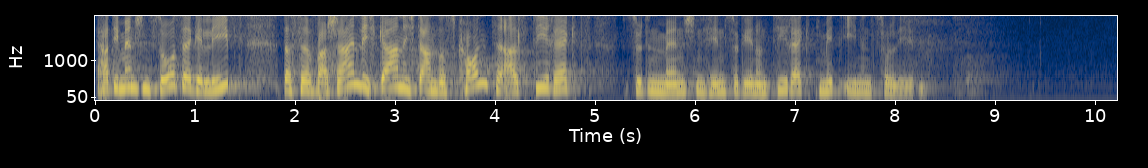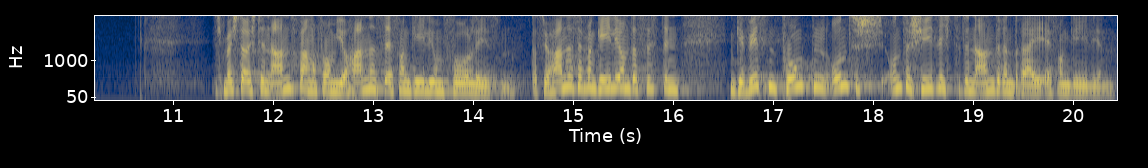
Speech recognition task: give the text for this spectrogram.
Er hat die Menschen so sehr geliebt, dass er wahrscheinlich gar nicht anders konnte, als direkt zu den Menschen hinzugehen und direkt mit ihnen zu leben. Ich möchte euch den Anfang vom Johannesevangelium vorlesen. Das Johannesevangelium, das ist in, in gewissen Punkten unterschiedlich zu den anderen drei Evangelien.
